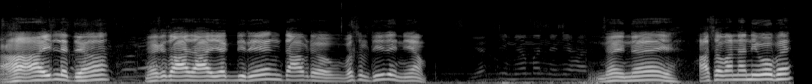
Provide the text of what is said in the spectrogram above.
હા હા એટલે તે હા. મેં કીધું આ આ એક દી રેંગ તો આપણે વસૂલ થઈ જાય ને એમ. નહીં નહીં. હાસવાના નહીં હો ભાઈ?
